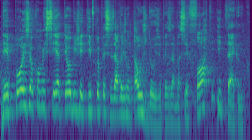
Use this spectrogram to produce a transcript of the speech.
Depois eu comecei a ter o objetivo que eu precisava juntar os dois. Eu precisava ser forte e técnico.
